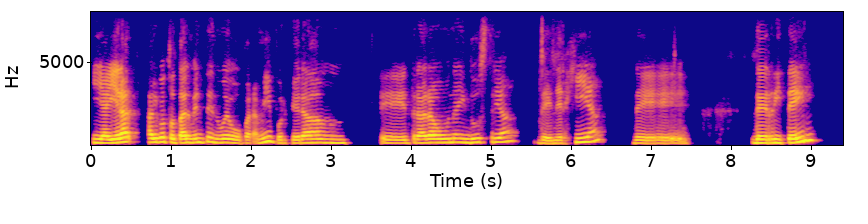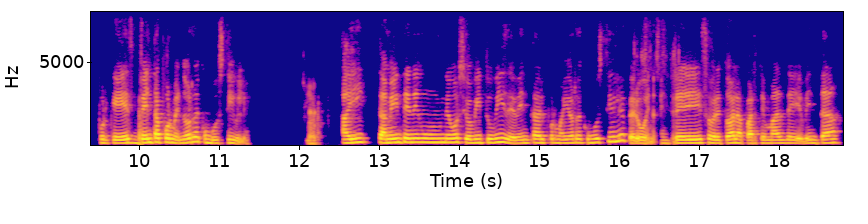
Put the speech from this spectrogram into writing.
Y ahí era algo totalmente nuevo para mí, porque era mm, eh, entrar a una industria de energía, de, de retail, porque es venta por menor de combustible. Claro. Ahí también tienen un negocio B2B de venta del por mayor de combustible, pero bueno, entré sobre todo a la parte más de venta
